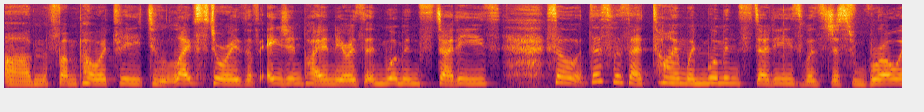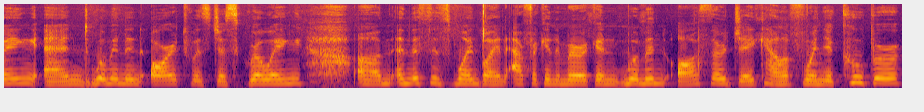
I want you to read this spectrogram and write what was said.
um, from poetry to life stories of Asian pioneers in women's studies. So this was that time when women's studies was just growing and women in art was just growing. Um, and this is one by an African American woman author, J. California Cooper.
